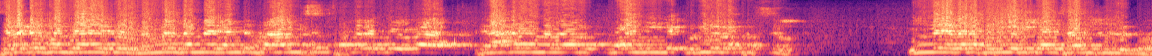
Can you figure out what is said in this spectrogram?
ചിറക്കൽ പഞ്ചായത്തിൽ നമ്മൾ തന്നെ രണ്ട് പ്രാവശ്യം സമരം ചെയ്ത രാഘവനഗർ കോളനിയിലെ കുടിവെള്ള പ്രശ്നം ഇന്നേ വരെ പരിഹരിക്കാൻ സാധിക്കുന്നുണ്ടോ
